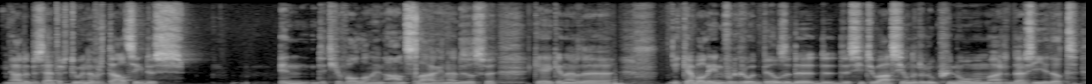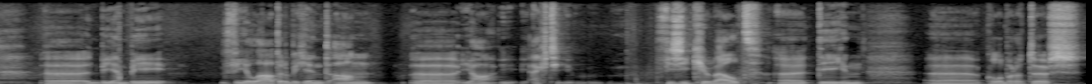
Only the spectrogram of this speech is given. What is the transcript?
naar de bezetter toe. En dat vertaalt zich dus in dit geval dan in aanslagen. Hè. Dus als we kijken naar de... Ik heb alleen voor Groot Bilze de, de, de situatie onder de loep genomen, maar daar zie je dat het BNB veel later begint aan uh, ja, echt fysiek geweld tegen collaborateurs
